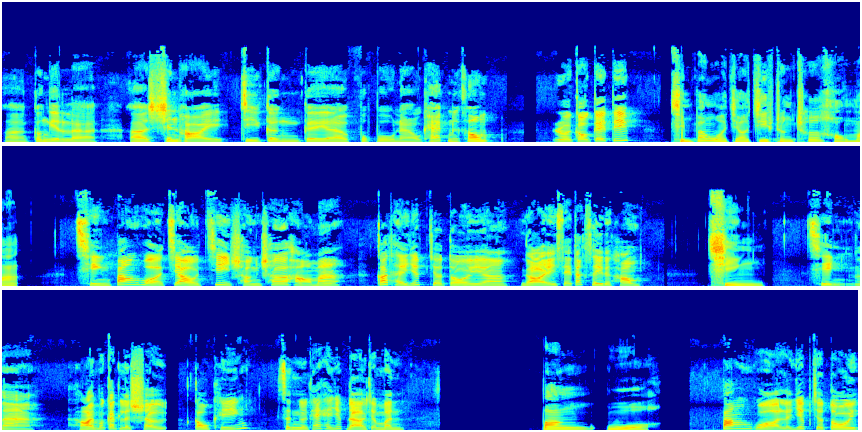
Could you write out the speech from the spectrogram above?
À, có nghĩa là à, xin hỏi chị cần cái à, phục vụ nào khác nữa không? Rồi câu kế tiếp. 请帮我叫计程车好吗？请帮我叫计程车好吗? Có thể giúp cho tôi ờ, gọi xe taxi được không? 请 Xin là hỏi một cách lịch sự, cầu khiến, xin người khác hãy giúp đỡ cho mình. 帮我 Băng quờ là giúp cho tôi.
